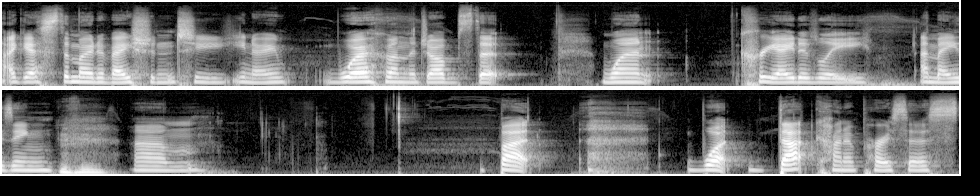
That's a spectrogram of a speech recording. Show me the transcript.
I guess, the motivation to, you know, work on the jobs that weren't creatively amazing. Um, but what that kind of process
